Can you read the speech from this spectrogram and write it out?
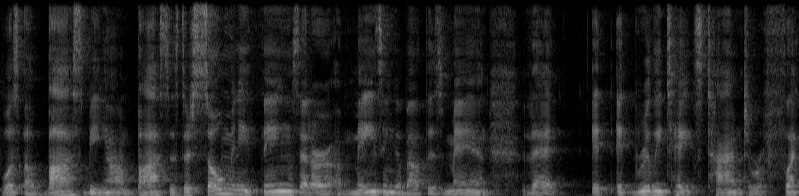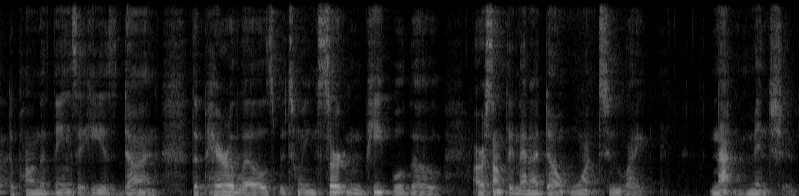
was a boss beyond bosses. There's so many things that are amazing about this man that it, it really takes time to reflect upon the things that he has done. The parallels between certain people, though, are something that I don't want to like not mention.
